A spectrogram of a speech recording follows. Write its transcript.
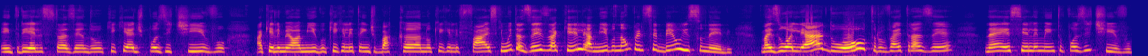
entre eles, trazendo o que, que é de positivo, aquele meu amigo, o que, que ele tem de bacana, o que, que ele faz, que muitas vezes aquele amigo não percebeu isso nele, mas o olhar do outro vai trazer né, esse elemento positivo.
